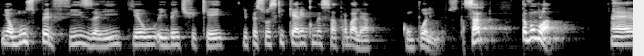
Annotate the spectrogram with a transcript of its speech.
em alguns perfis aí que eu identifiquei de pessoas que querem começar a trabalhar com polímeros, tá certo? Então vamos lá. É,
